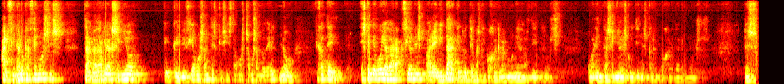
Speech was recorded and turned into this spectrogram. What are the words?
al final lo que hacemos es trasladarle al Señor, que, decíamos antes que si estamos abusando de él, no, fíjate, es que te voy a dar acciones para evitar que tú tengas que coger las monedas de los 40 señores que hoy tienes que recoger de reembolsos. Entonces,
